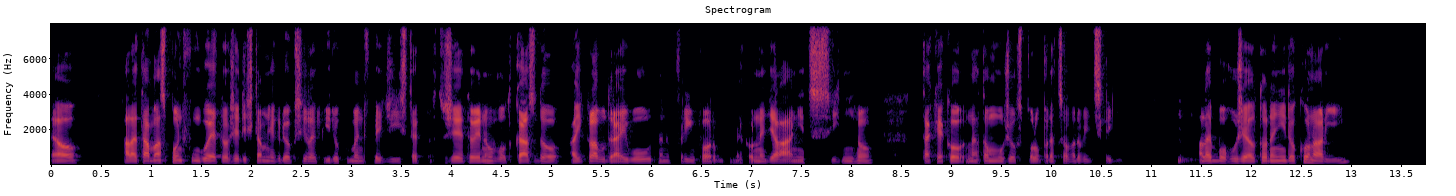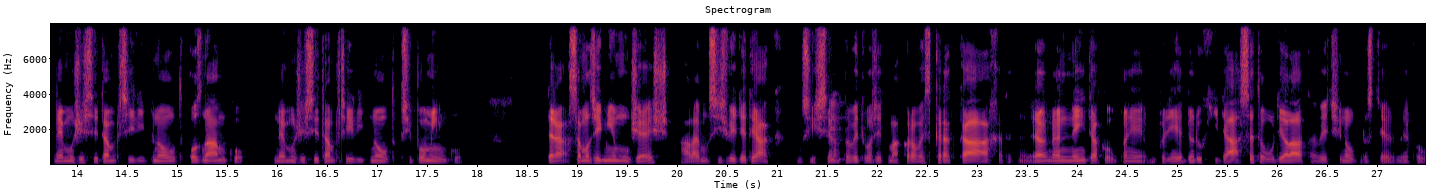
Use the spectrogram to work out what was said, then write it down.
Jo ale tam aspoň funguje to, že když tam někdo přilepí dokument v Pages, tak protože je to jenom odkaz do iCloud Driveu, ten Freeform jako nedělá nic jiného, tak jako na tom můžou spolupracovat víc lidí. Ale bohužel to není dokonalý. Nemůžeš si tam přilípnout poznámku, nemůžeš si tam přilípnout připomínku. Teda samozřejmě můžeš, ale musíš vědět jak. Musíš si na to vytvořit makro ve zkratkách. Není to jako úplně, úplně jednoduchý, dá se to udělat a většinou prostě jako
